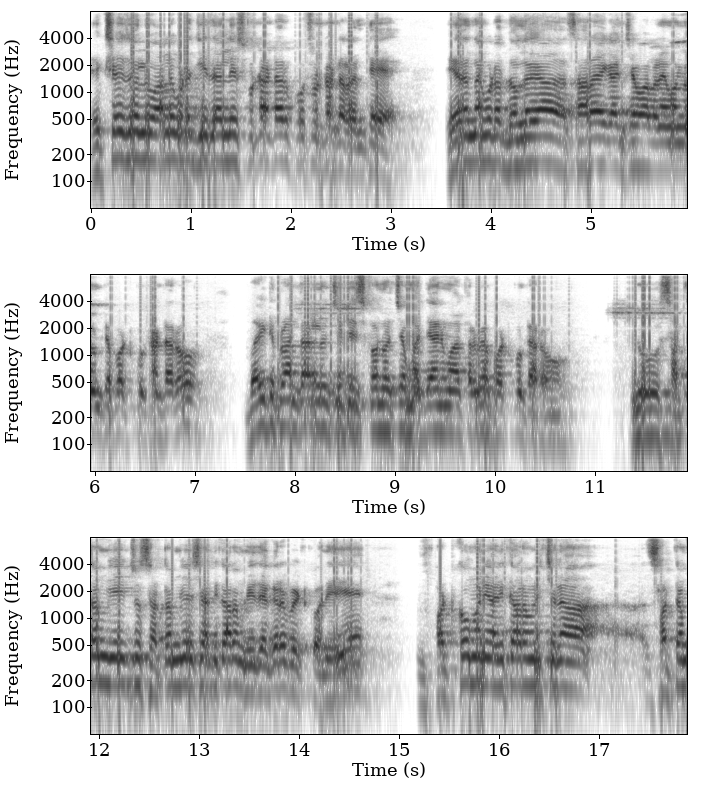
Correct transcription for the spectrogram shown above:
ఎక్సైజ్ వాళ్ళు వాళ్ళు కూడా జీతాలు తీసుకుంటుంటారు కూర్చుంటుంటారు అంతే. ఏదన్నా కూడా దొంగగా సారాయి కంచే వాళ్ళని ఏమన్నా ఉంటే పట్టుకుంటుంటారు. బయట ప్రాంతాల నుంచి తీసుకొని వచ్చే మద్యాన్ని మాత్రమే పట్టుకుంటారు. నువ్వు చట్టం చేయించు చట్టం చేసే అధికారం నీ దగ్గర పెట్టుకొని పట్టుకోమని అధికారం ఇచ్చిన చట్టం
